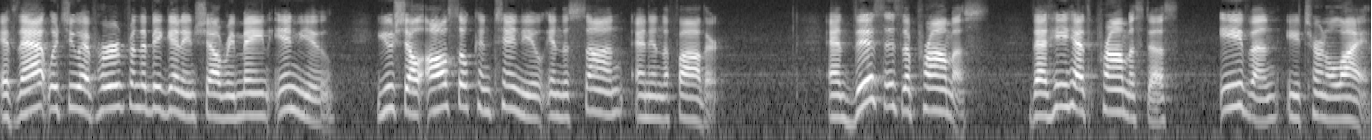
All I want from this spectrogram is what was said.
If that which you have heard from the beginning shall remain in you, you shall also continue in the Son and in the Father. And this is the promise that he hath promised us, even eternal life.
